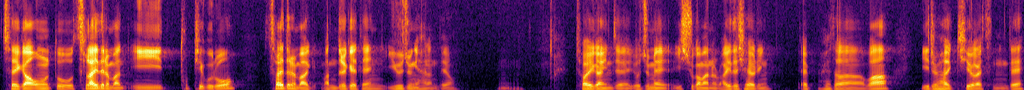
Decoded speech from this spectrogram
제가 오늘 또 슬라이드를 이 토픽으로 슬라이드를 만들게 된 이유 중에 하나인데요. 음, 저희가 이제 요즘에 이슈가 많은 ride sharing 앱 회사와 일을 할 기회가 있었는데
